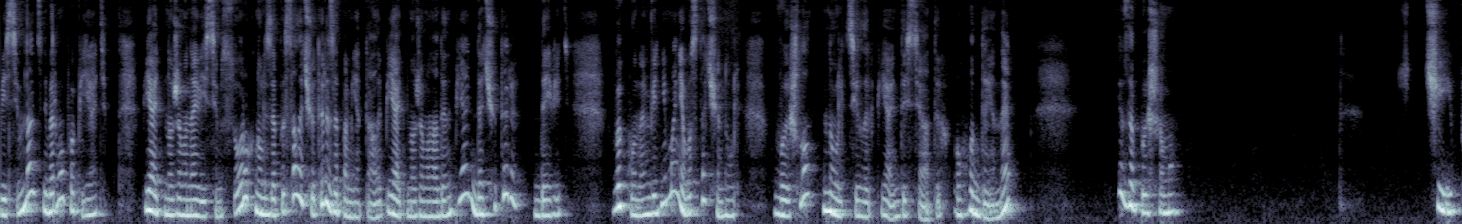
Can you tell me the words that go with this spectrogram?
18, беремо по 5. 5 множимо на 8 40, 0 записали, 4 запам'ятали. 5 множимо на 1 5, да 4 9. Виконуємо віднімання в остачі 0. Вийшло 0,5 години. І запишемо. Чіп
